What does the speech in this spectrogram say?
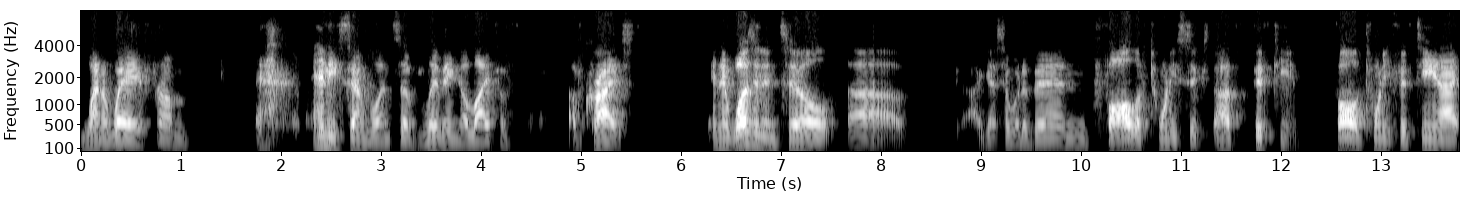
went away from any semblance of living a life of, of Christ. And it wasn't until uh, I guess it would have been fall of 26, uh, fall of 2015. I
